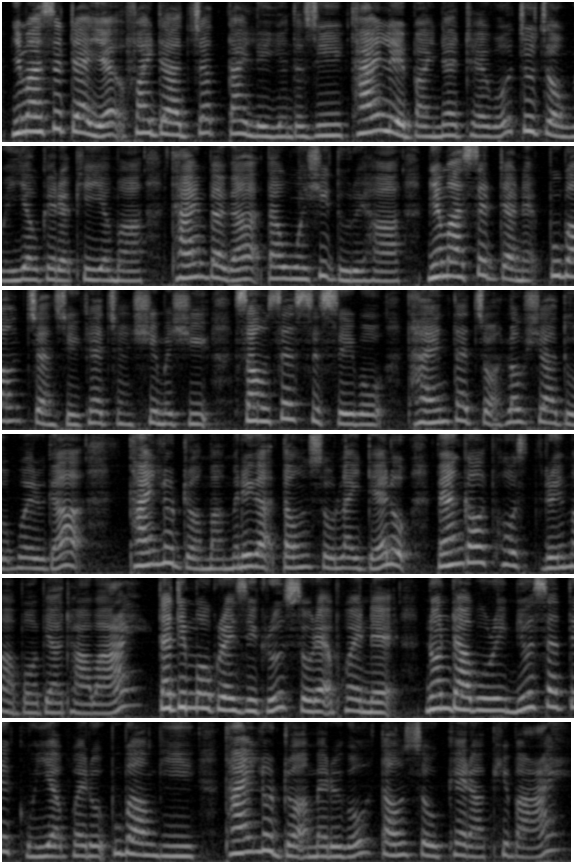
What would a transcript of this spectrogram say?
မြန်မာစစ်တပ်ရဲ့ Fighter Jet တိုက်လေယာဉ်တစ်စီးထိုင်းလေပိုင်နက်ထဲကိုကျူးကျော်ဝင်ရောက်ခဲ့တဲ့ဖြစ်ရပ်မှာထိုင်းဘက်ကတာဝန်ရှိသူတွေဟာမြန်မာစစ်တပ်နဲ့ပူးပေါင်းကြံစည်ခဲ့ခြင်းရှိမရှိစောင့်ဆက်စစ်ဆေးဖို့ထိုင်းတပ်ကြော်လှုပ်ရှားသူအဖွဲ့တွေကထိုင်းလွှတ်တော်မှာမနေ့ကတောင်းဆိုလိုက်တယ်လို့ Bangkok Post သတင်းမှာပေါ်ပြထားပါတယ်။ The Democracy Group ဆိုတဲ့အဖွဲ့နဲ့ Nondaburi မြို့ဆက်တစ်ကွန်ရက်အဖွဲ့တို့ပူးပေါင်းပြီးထိုင်းလွှတ်တော်အမတ်တွေကိုတောင်းဆိုခဲ့တာဖြစ်ပါတယ်။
